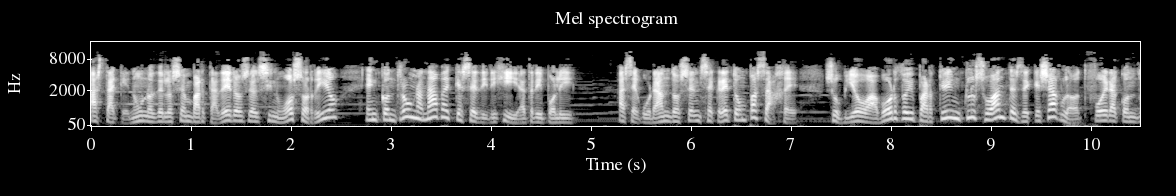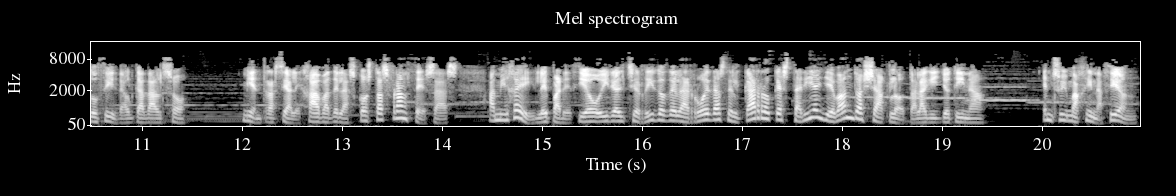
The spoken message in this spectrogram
hasta que en uno de los embarcaderos del sinuoso río encontró una nave que se dirigía a Trípoli. Asegurándose en secreto un pasaje, subió a bordo y partió incluso antes de que Charlotte fuera conducida al cadalso. Mientras se alejaba de las costas francesas, a Miguel le pareció oír el chirrido de las ruedas del carro que estaría llevando a Charlotte a la guillotina. En su imaginación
